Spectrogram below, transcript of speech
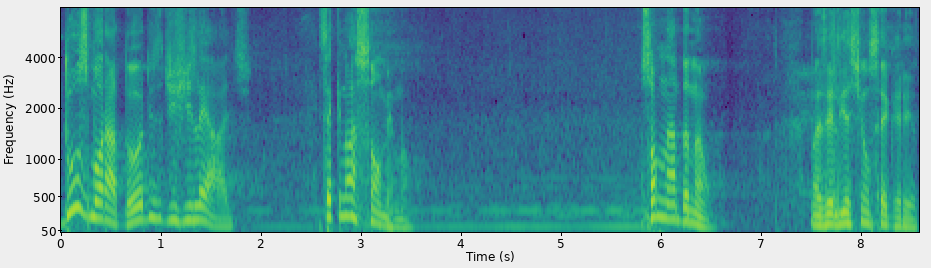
dos moradores de Gileade. Isso é som, meu irmão. Somos nada não. Mas Elias tinha um segredo.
